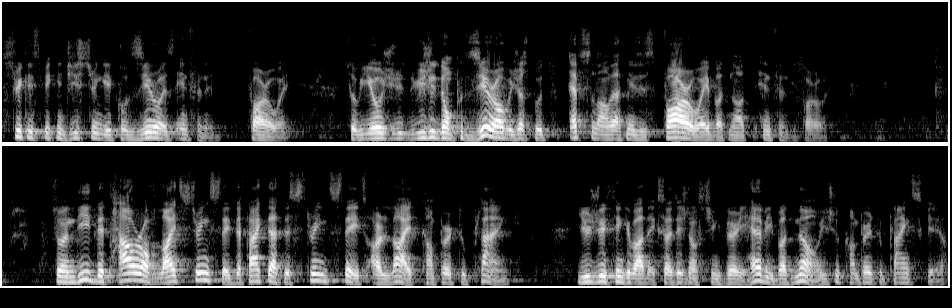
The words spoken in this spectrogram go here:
Strictly speaking, G string equals zero is infinite, far away. So we usually, usually don't put zero, we just put epsilon. That means it's far away, but not infinitely far away. So indeed, the tower of light string state, the fact that the string states are light compared to Planck, usually think about the excitation of string very heavy, but no, you should compare to Planck scale.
